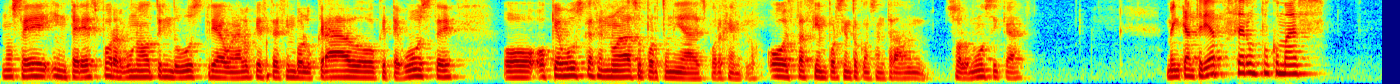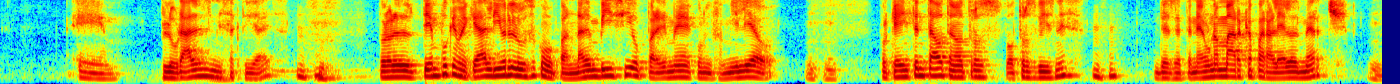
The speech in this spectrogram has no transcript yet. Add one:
no sé, interés por alguna otra industria o en algo que estés involucrado o que te guste. O, qué buscas en nuevas oportunidades, por ejemplo? ¿O estás 100% concentrado en solo música? Me encantaría ser un poco más eh, plural en mis actividades. Pero el tiempo que me queda libre lo uso como para andar en bici o para irme con mi familia. O... Porque he intentado tener otros, otros business. Desde tener una marca paralela al merch, que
